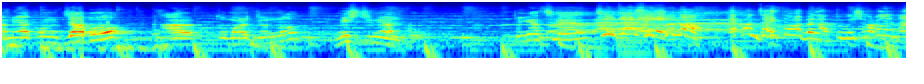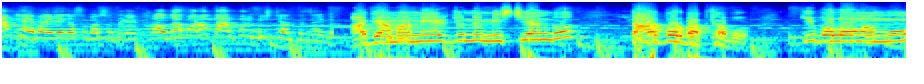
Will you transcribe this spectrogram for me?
আমি এখন যাব আর তোমার জন্য মিষ্টি নিয়ে আসব। ঠিক আছে? ঠিক আছে শোনো এখন যাইতে হবে না। তুমি সকালে না খেয়ে বাইরে গেছো বাসা থেকে। খাওয়া দাওয়া করো তারপর মিষ্টি আনতে যাইবে। আগে আমার মেয়ের জন্য মিষ্টি আনব তারপর ভাত খাব। কি বলো আম্মু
